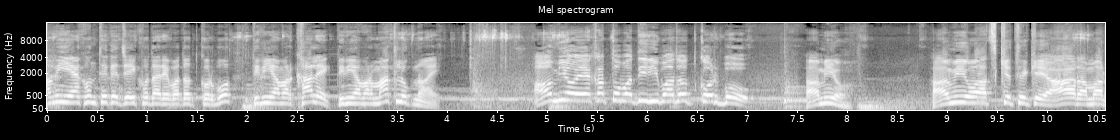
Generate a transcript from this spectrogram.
আমি এখন থেকে যেই খোদার ইবাদত করব তিনি আমার খালেক তিনি আমার মাখলুক নয়। আমিও একাত্মবাদীর ইবাদত করব। আমিও আমিও আজকে থেকে আর আমার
